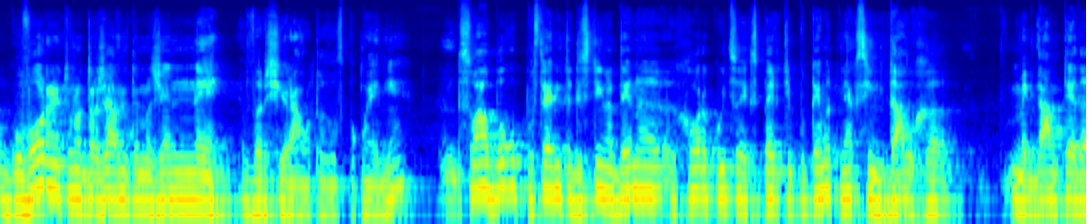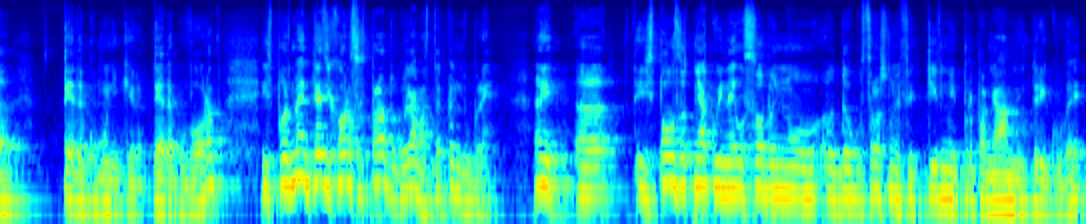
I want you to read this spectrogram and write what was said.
говоренето на държавните мъже не върши работа за успокоение слава богу, последните десетина дена хора, които са експерти по темата, някакси им дадоха Мегдан те да, те да комуникират, те да говорят. И според мен тези хора се справят до голяма степен добре. Нали, а, използват някои не особено дългосрочно ефективни пропагандни трикове,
